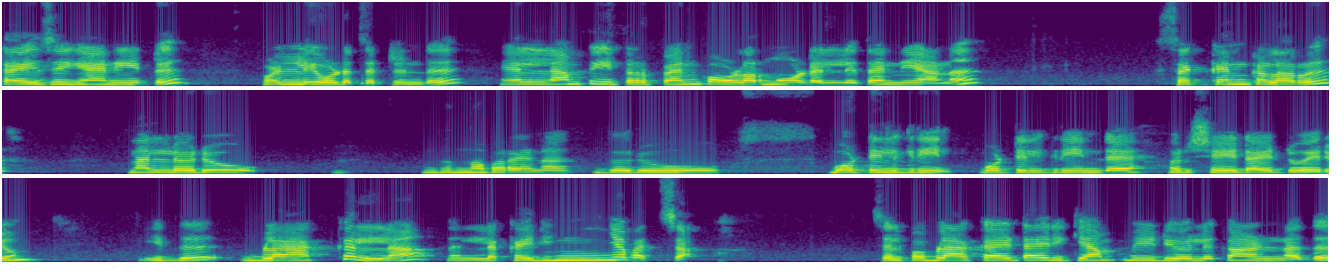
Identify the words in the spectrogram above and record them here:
tie ചെയ്യാനായിട്ട് വള്ളി കൊടുത്തിട്ടുണ്ട്. എല്ലാം പീറ്റർ പാൻ കോളർ മോഡലിൽ തന്നെയാണ്. സെക്കൻഡ് കളറ് നല്ലൊരു എന്താ പറയണ? ഇതൊരു ബോട്ടിൽ ഗ്രീൻ ബോട്ടിൽ ഗ്രീന്റെ ഒരു ഷെയ്ഡായിട്ട് വരും. ഇത് ബ്ലാക്ക് അല്ല നല്ല കരിഞ്ഞ പച്ച. ചിലപ്പോൾ ബ്ലാക്ക് ആയിട്ടായിരിക്കാം വീഡിയോയിൽ കാണുന്നത്.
